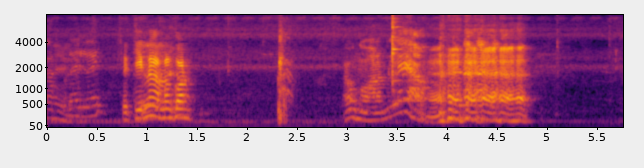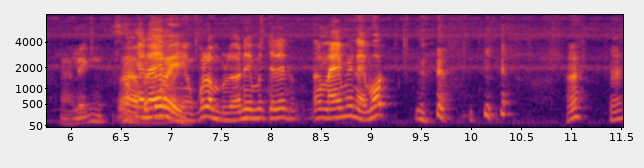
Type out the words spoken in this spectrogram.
ะอะได้เลยใส่ตีนหน้ามันก่อนเอาหงอนแล้วน่ะเล้งเออจะไปได้เลยอย่างพลัมเหลือนี่มันจะได้ตั้งไหนไม่ไหนหมดอืม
